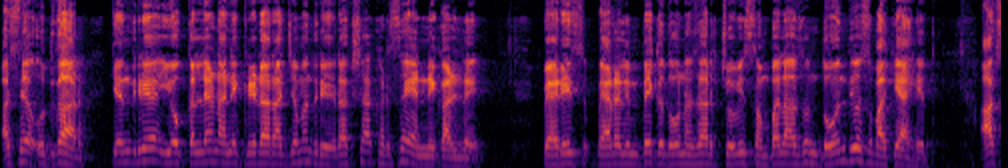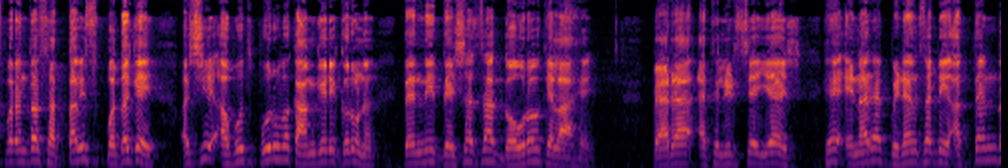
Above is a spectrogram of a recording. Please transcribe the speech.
असे उद्गार केंद्रीय योग कल्याण आणि क्रीडा राज्यमंत्री रक्षा खडसे यांनी काढले. पॅरिस पॅरालिम्पिक दोन हजार चोवीस संपायला अजून दोन दिवस बाकी आहेत. आजपर्यंत सत्तावीस पदके अशी अभूतपूर्व कामगिरी करून त्यांनी देशाचा गौरव केला आहे. पॅरा ॲथलीट्सचे यश हे येणाऱ्या पिढ्यांसाठी अत्यंत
